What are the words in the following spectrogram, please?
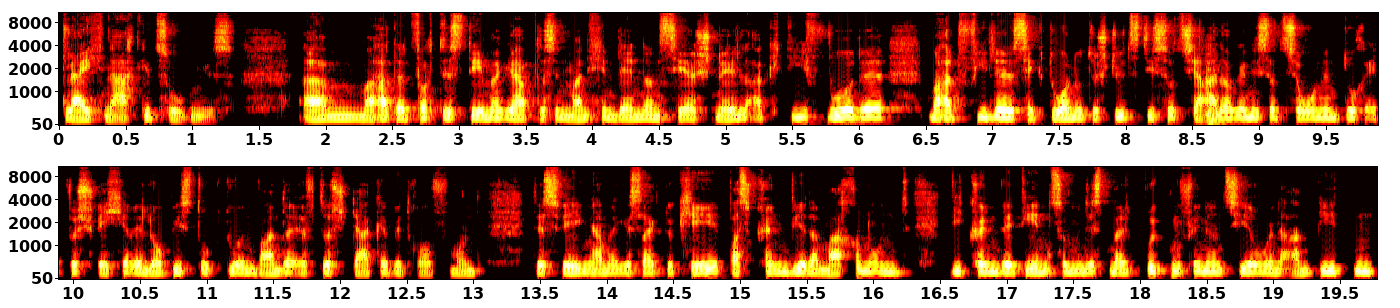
gleich nachgezogen ist. Ähm, man hat einfach das Thema gehabt, das in manchen Ländern sehr schnell aktiv wurde. Man hat viele Sektoren unterstützt. Die Sozialorganisationen durch etwas schwächere Lobbystrukturen waren da öfters stärker betroffen. Und deswegen haben wir gesagt, okay, was können wir da machen und wie können wir denen zumindest mal Brückenfinanzierungen anbieten,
